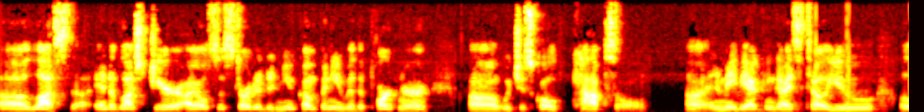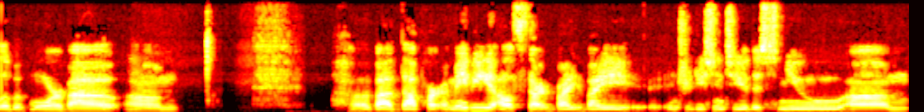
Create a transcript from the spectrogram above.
uh, last uh, end of last year, I also started a new company with a partner, uh, which is called Capsule. Uh, and maybe I can guys tell you a little bit more about um, about that part. Maybe I'll start by by introducing to you this new. Um,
